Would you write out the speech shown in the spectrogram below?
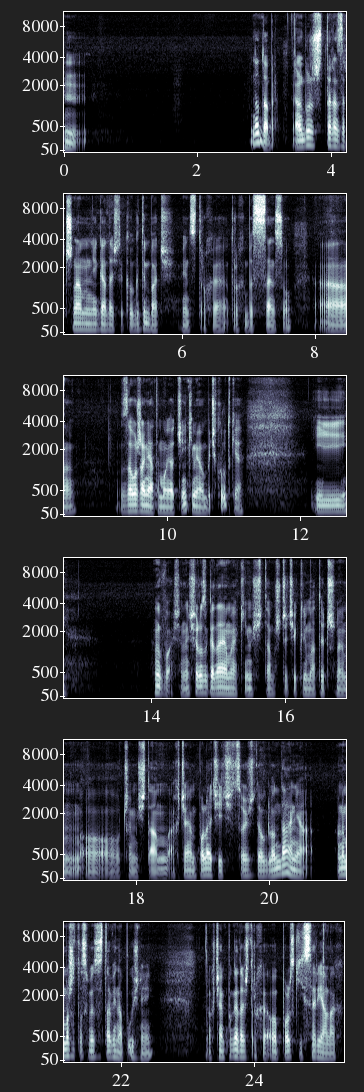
Hmm. No dobra, albo już teraz zaczynam nie gadać, tylko gdybać, więc trochę, trochę bez sensu. A założenia te moje odcinki miały być krótkie i no właśnie, no się rozgadałem o jakimś tam szczycie klimatycznym, o czymś tam, a chciałem polecić coś do oglądania, ale może to sobie zostawię na później. No, chciałem pogadać trochę o polskich serialach,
